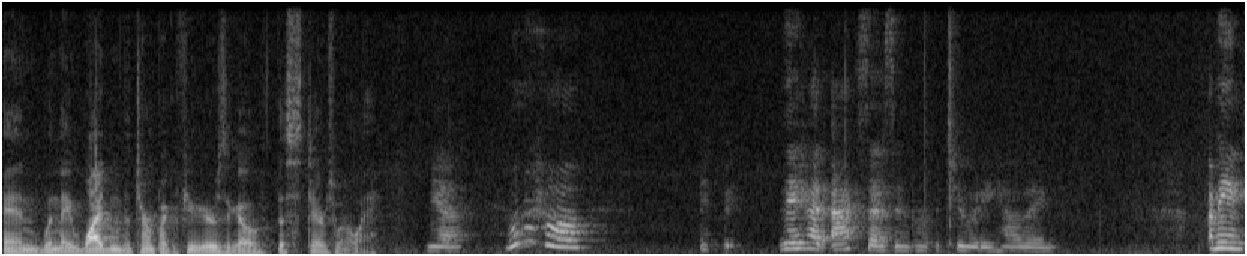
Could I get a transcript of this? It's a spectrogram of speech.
And when they widened the turnpike a few years ago, the stairs went away. Yeah. I wonder how, if they had access in perpetuity, how they. I mean,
